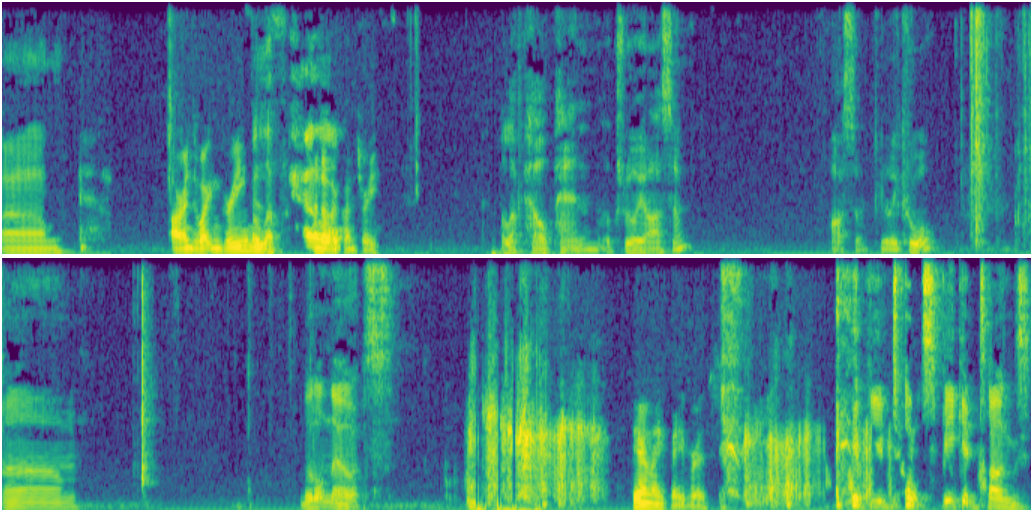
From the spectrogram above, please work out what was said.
Um, Orange, white, and green a is lapel, another country. a lapel pen looks really awesome. Awesome, really cool. Um, little notes. They're my favorites. if you don't speak in tongues,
